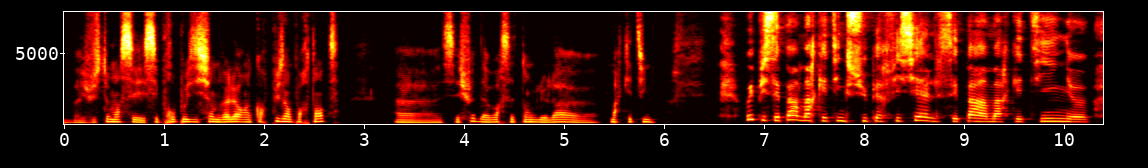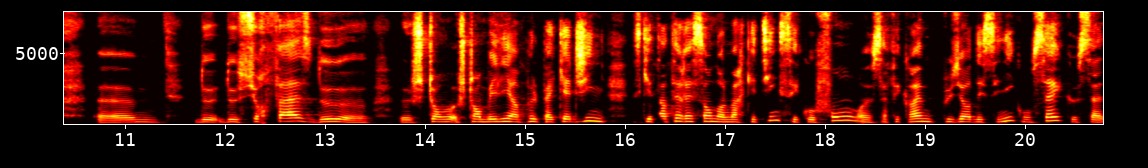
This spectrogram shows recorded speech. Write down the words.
bah justement ces, ces, propositions de valeur encore plus importantes. Euh, c'est chouette d'avoir cet angle-là euh, marketing. Oui, puis c'est pas un marketing superficiel, c'est pas un marketing euh, euh de, de, surface, de euh, je t'embellis un peu le packaging. Ce qui est intéressant dans le marketing, c'est qu'au fond, euh, ça fait quand même plusieurs décennies qu'on sait que ça,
